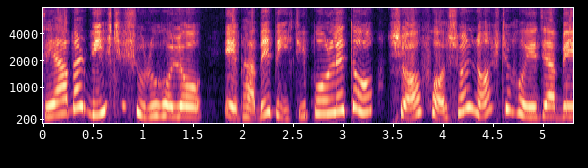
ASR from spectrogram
যে আবার বৃষ্টি শুরু হলো এভাবে বৃষ্টি পড়লে তো সব ফসল নষ্ট হয়ে যাবে।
